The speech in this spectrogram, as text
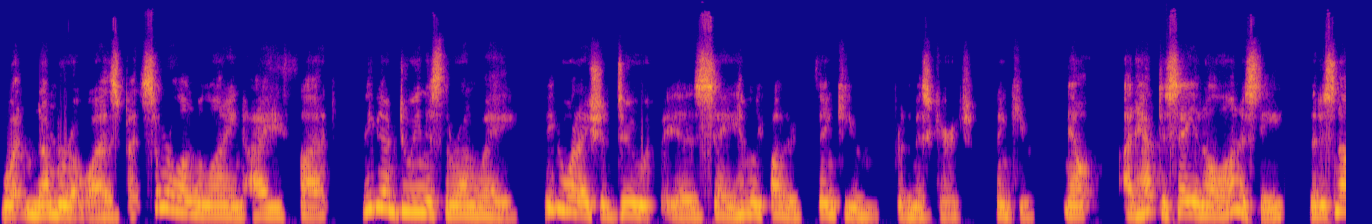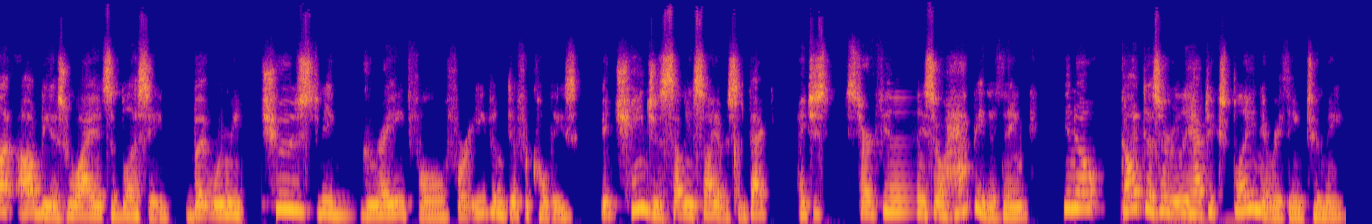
what number it was, but somewhere along the line, I thought, maybe I'm doing this the wrong way. Maybe what I should do is say, Heavenly Father, thank you for the miscarriage. Thank you. Now, I'd have to say, in all honesty, that it's not obvious why it's a blessing. But when we choose to be grateful for even difficulties, it changes something inside of us. In fact, I just start feeling so happy to think, you know, God doesn't really have to explain everything to me.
